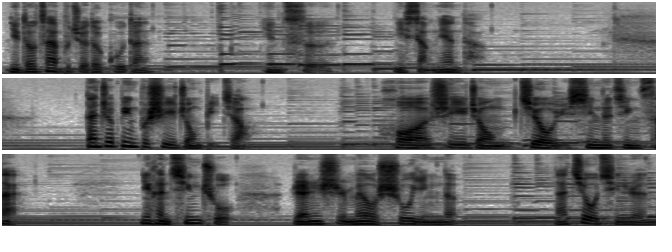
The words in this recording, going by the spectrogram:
你都再不觉得孤单，因此你想念他。但这并不是一种比较，或是一种旧与新的竞赛。你很清楚，人是没有输赢的。拿旧情人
